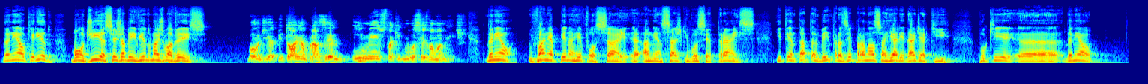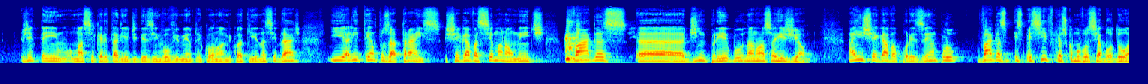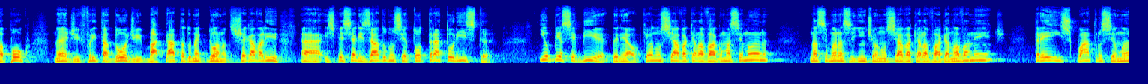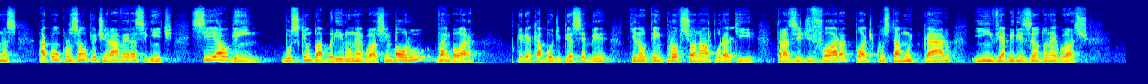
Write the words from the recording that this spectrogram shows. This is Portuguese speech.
Daniel, querido, bom dia, seja bem-vindo mais uma vez. Bom dia, Pitória. É um prazer imenso estar aqui com vocês novamente. Daniel, vale a pena reforçar eh, a mensagem que você traz e tentar também trazer para a nossa realidade aqui. Porque, uh, Daniel, a gente tem uma Secretaria de Desenvolvimento Econômico aqui na cidade e ali, tempos atrás, chegava semanalmente vagas uh, de emprego na nossa região. Aí chegava, por exemplo, vagas específicas, como você abordou há pouco, né, de fritador de batata do McDonald's. Chegava ali ah, especializado no setor tratorista. E eu percebia, Daniel, que eu anunciava aquela vaga uma semana, na semana seguinte eu anunciava aquela vaga novamente, três, quatro semanas. A conclusão que eu tirava era a seguinte: se é alguém buscando abrir um negócio em Bauru, vai embora porque ele acabou de perceber que não tem profissional por aqui. Trazer de fora pode custar muito caro e inviabilizando o negócio.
